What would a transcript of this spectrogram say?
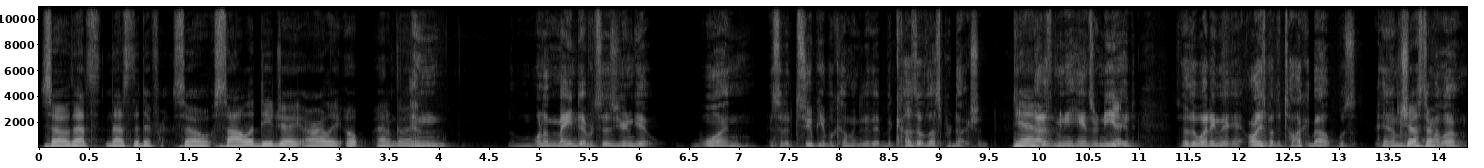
So that's that's the difference. So solid DJ Arley. Oh, Adam, go ahead. And one of the main differences, you're going to get one instead of two people coming to it because of less production. Yeah. Not as many hands are needed. So the wedding that Ollie's about to talk about was him Just Arley. alone.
